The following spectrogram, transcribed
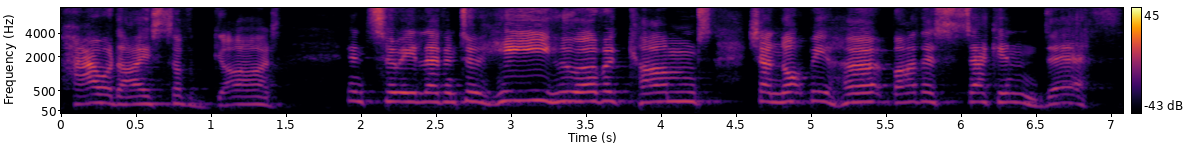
paradise of god. In 211 to he who overcomes shall not be hurt by the second death.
